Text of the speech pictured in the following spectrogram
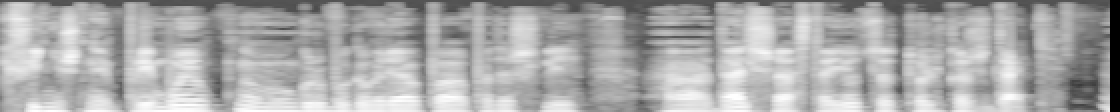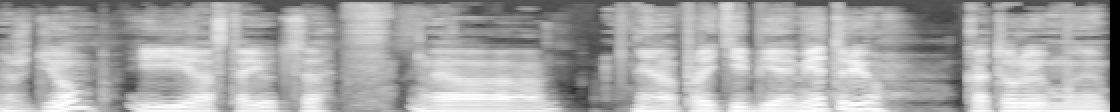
к финишной прямой, ну, грубо говоря, подошли. А дальше остается только ждать. Ждем и остается э, пройти биометрию, которую мы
